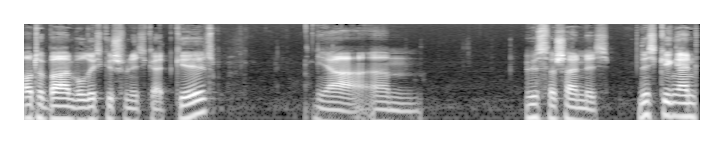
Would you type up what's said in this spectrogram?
Autobahn, wo Richtgeschwindigkeit gilt, ja, ähm, höchstwahrscheinlich nicht gegen ein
